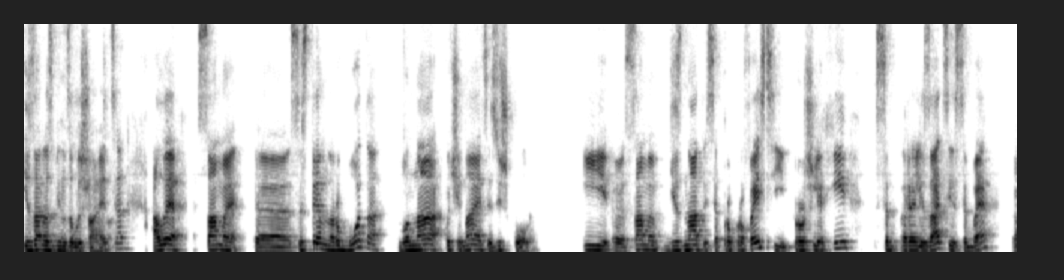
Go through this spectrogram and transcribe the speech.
і зараз він залишається. Але саме е, системна робота вона починається зі школи, і е, саме дізнатися про професії, про шляхи реалізації себе е,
